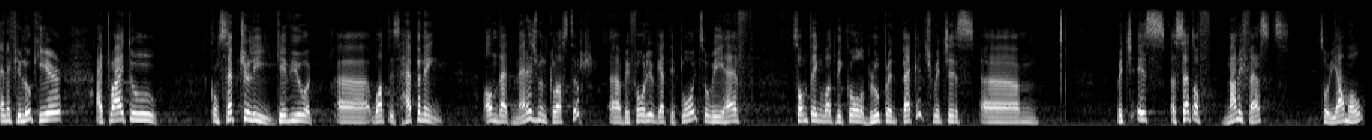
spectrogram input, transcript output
And if you look here, I try to conceptually give you a, uh, what is happening on that management cluster uh, before you get deployed. So we have something what we call a blueprint package, which is, um, which is a set of manifests, so YAML,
